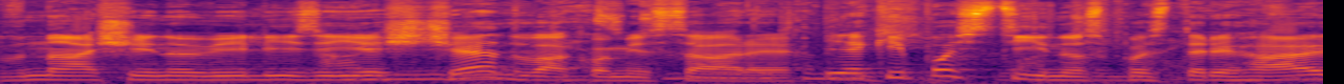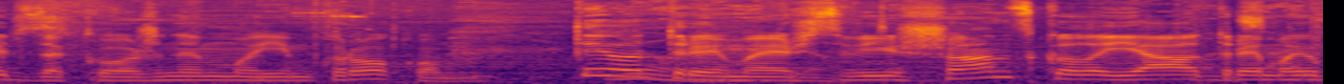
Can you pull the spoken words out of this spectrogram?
В нашій новій лізі є ще два комісари, які постійно спостерігають за кожним моїм кроком. Ти отримаєш свій шанс, коли я отримаю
